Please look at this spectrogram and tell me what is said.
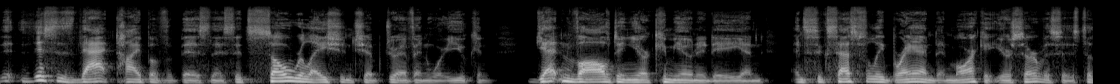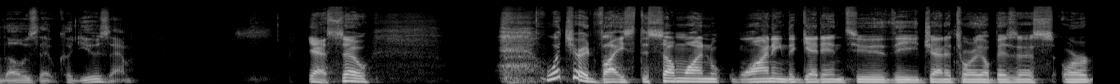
Th- This is that type of a business. It's so relationship driven, where you can get involved in your community and and successfully brand and market your services to those that could use them. Yeah. So, what's your advice to someone wanting to get into the janitorial business, or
